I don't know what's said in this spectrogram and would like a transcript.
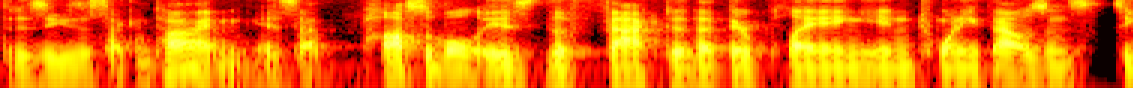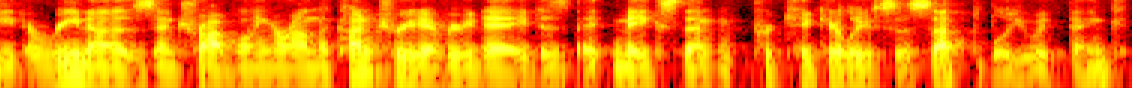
the disease a second time? Is that possible? Is the fact that they're playing in 20,000 seat arenas and traveling around the country every day, does it makes them particularly susceptible, you would think,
